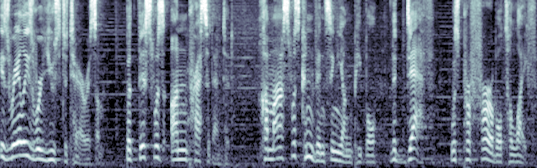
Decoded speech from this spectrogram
Israelis were used to terrorism, but this was unprecedented. Hamas was convincing young people that death was preferable to life.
